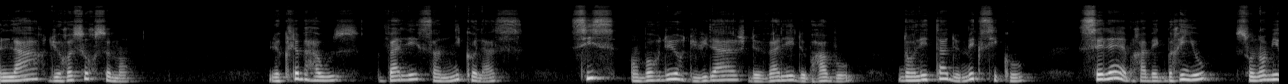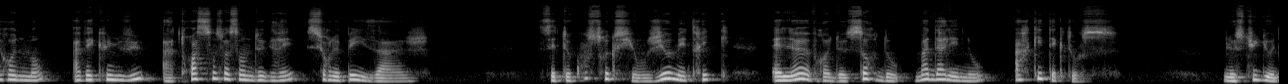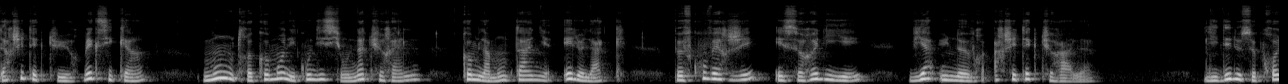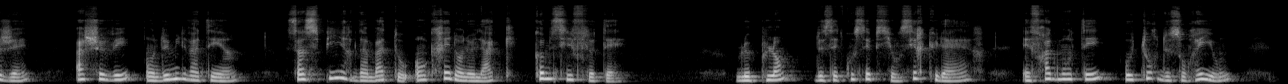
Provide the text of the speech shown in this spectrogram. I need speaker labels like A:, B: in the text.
A: L'art du ressourcement. Le clubhouse Vallée Saint-Nicolas, 6 en bordure du village de Vallée de Bravo, dans l'État de Mexico, célèbre avec brio son environnement avec une vue à 360 degrés sur le paysage. Cette construction géométrique est l'œuvre de Sordo Madaleno Arquitectos. Le studio d'architecture mexicain montre comment les conditions naturelles, comme la montagne et le lac, peuvent converger et se relier via une œuvre architecturale. L'idée de ce projet, achevé en 2021, s'inspire d'un bateau ancré dans le lac comme s'il flottait. Le plan de cette conception circulaire est fragmenté autour de son rayon,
